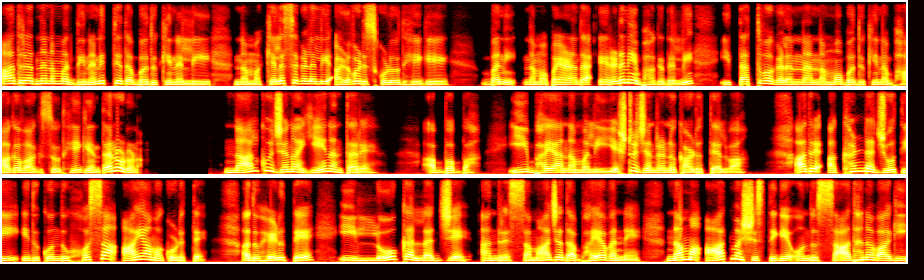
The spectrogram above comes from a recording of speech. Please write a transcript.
ಆದ್ರೆ ಅದನ್ನ ನಮ್ಮ ದಿನನಿತ್ಯದ ಬದುಕಿನಲ್ಲಿ, ನಮ್ಮ ಕೆಲಸಗಳಲ್ಲಿ ಅಳವಡಿಸ್ಕೊಳ್ಳೋದು ಹೇಗೆ? ಬನ್ನಿ, ನಮ್ಮ ಪಯಣದ ಎರಡನೇ ಭಾಗದಲ್ಲಿ ಈ ತತ್ವಗಳನ್ನ ನಮ್ಮ ಬದುಕಿನ ಭಾಗವಾಗಿಸೋದು ಹೇಗೆ ಅಂತ ನೋಡೋಣ. ನಾಲ್ಕು ಜನ ಏನಂತಾರೆ? ಅಬ್ಬಬ್ಬಾ, ಈ ಭಯ ನಮ್ಮಲ್ಲಿ ಎಷ್ಟು ಜನರನ್ನು ಕಾಡುತ್ತೆ ಅಲ್ವಾ? ಆದ್ರೆ ಅಖಂಡ ಜ್ಯೋತಿ ಇದಕ್ಕೊಂದು ಹೊಸ ಆಯಾಮ ಕೊಡುತ್ತೆ. ಅದು ಹೇಳುತ್ತೆ, ಈ ಲೋಕ ಲಜ್ಜೆ ಅಂದ್ರೆ ಸಮಾಜದ ಭಯವನ್ನೇ ನಮ್ಮ ಆತ್ಮಶಿಸ್ತಿಗೆ ಒಂದು ಸಾಧನವಾಗಿ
